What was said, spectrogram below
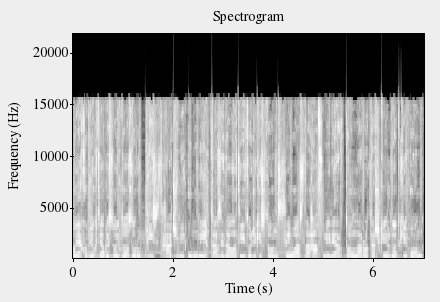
то 1 октябри соли 2020 ҳаҷми умумии қарзи давлатии тоҷикистон 37 миллиард долларро ташкил дод ки он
